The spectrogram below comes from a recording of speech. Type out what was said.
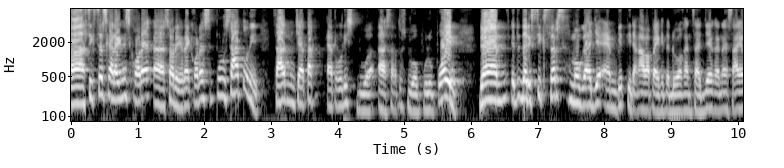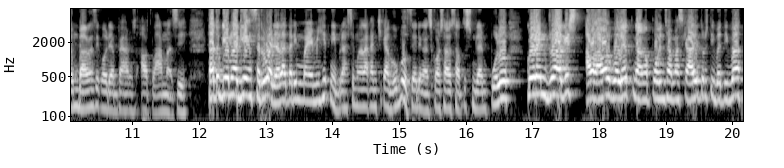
Uh, Sixers sekarang ini skornya, uh, sorry, rekornya 10-1 nih. Saat mencetak at least 2, uh, 120 poin. Dan itu dari Sixers, semoga aja Embiid tidak apa-apa ya. Kita doakan saja, karena sayang banget sih kalau dia sampai harus out lama sih. Satu game lagi yang seru adalah tadi Miami Heat nih, berhasil mengalahkan Chicago Bulls ya, dengan skor 190. Goran Dragic, awal-awal gue lihat nggak ngepoin sama sekali, terus tiba-tiba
